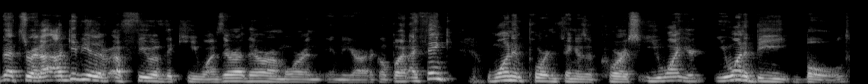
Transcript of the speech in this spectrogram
That's right. I'll give you a, few of the key ones. There are there are more in, in the article, but I think one important thing is, of course, you want your you want to be bold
